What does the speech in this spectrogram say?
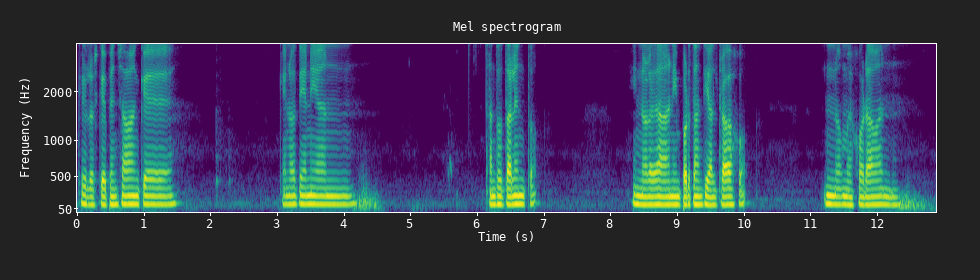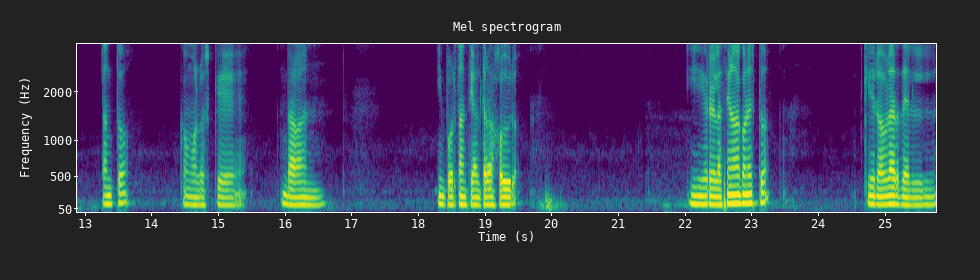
que los que pensaban que, que no tenían tanto talento y no le daban importancia al trabajo, no mejoraban tanto como los que daban importancia al trabajo duro. Y relacionado con esto, quiero hablar del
